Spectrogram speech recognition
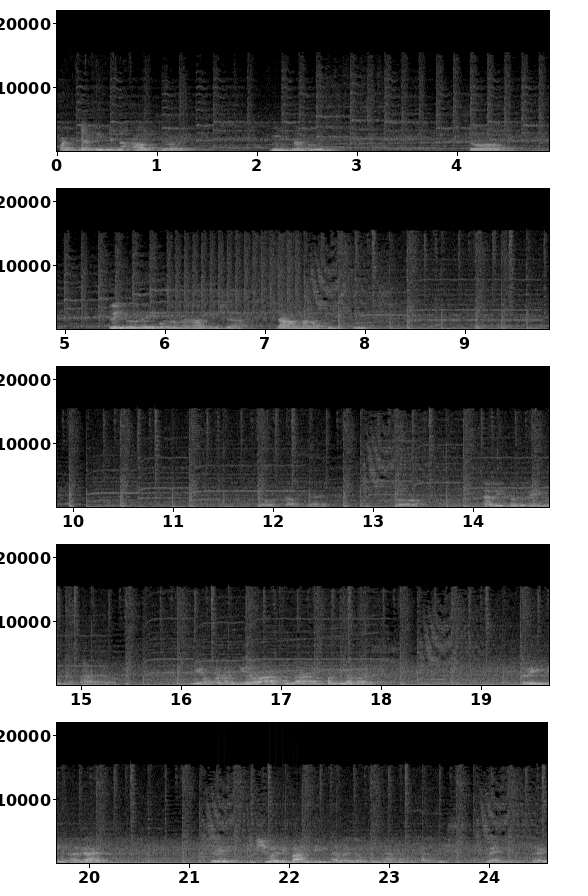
pagdating nyo ng outdoor, good na good. So, recall-recall naman natin siya, tsaka mga tricks, sa recall-recall na tayo. Ngayon ko lang ginawa ito na paglabas, training agad. Kasi usually banding talaga muna ng at least 20-30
